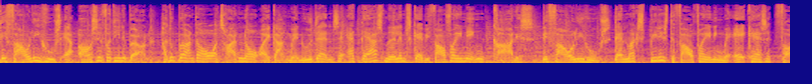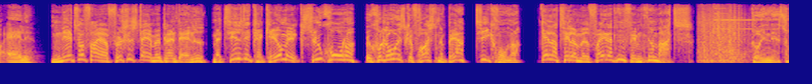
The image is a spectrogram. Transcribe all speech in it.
Det Faglige Hus er også for dine børn. Har du børn, der er over 13 år og i gang med en uddannelse, er deres medlemskab i fagforeningen gratis. Det Faglige Hus. Danmarks billigste fagforening med A-kasse for alle. Netto fejrer fødselsdag med blandt andet Mathilde Kakaomælk 7 kroner, økologiske frosne bær 10 kroner. Gælder til og med fredag den 15. marts. gå i Netto.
